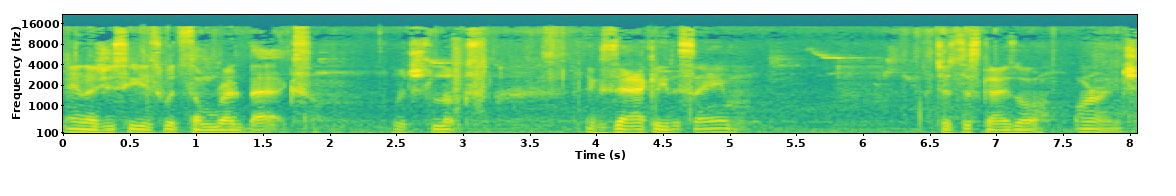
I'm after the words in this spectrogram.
and as you see it's with some red backs which looks exactly the same. Just this guy's all orange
